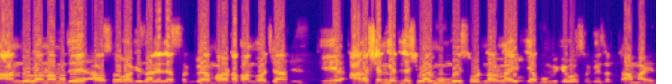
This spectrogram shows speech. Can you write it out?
आंदोलनामध्ये सहभागी झालेल्या सगळ्या मराठा बांधवाच्या की आरक्षण घेतल्याशिवाय मुंबई सोडणार नाहीत. या भूमिकेवर सगळेजण ठाम आहेत.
